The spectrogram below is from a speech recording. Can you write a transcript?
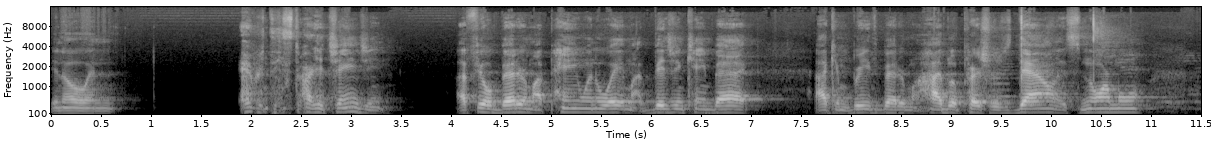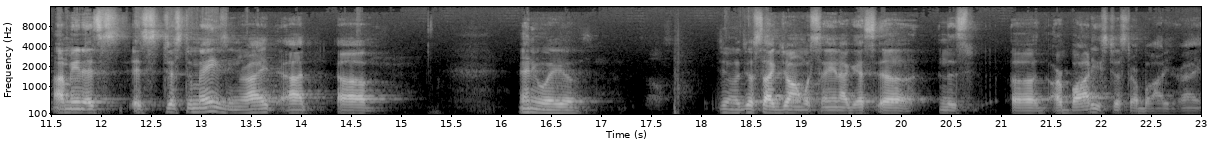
you know, and everything started changing. I feel better. My pain went away. My vision came back. I can breathe better. My high blood pressure is down. It's normal. I mean, it's it's just amazing, right? I, uh, anyway, uh, you know, just like John was saying, I guess uh, in this, uh, our body is just our body, right?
